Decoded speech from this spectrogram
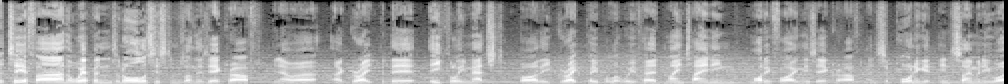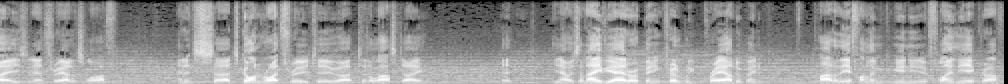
The TFR and the weapons and all the systems on this aircraft, you know, are, are great, but they're equally matched by the great people that we've had maintaining, modifying this aircraft and supporting it in so many ways, you know, throughout its life. And it's, uh, it's gone right through to, uh, to the last day. It, you know, as an aviator, I've been incredibly proud to have been part of the F111 community and have flown the aircraft.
